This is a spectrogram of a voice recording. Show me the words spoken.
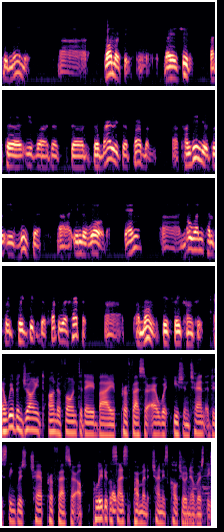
to normal, uh, normalcy very soon. But uh, if uh, the, the, the virus problem uh, continue to exist uh, in the world, then no one can pre- predict what will happen uh, among these three countries. And we've been joined on the phone today by Professor Edward I-hsin Chen, a distinguished chair professor of Political okay. Science Department at Chinese Cultural University.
